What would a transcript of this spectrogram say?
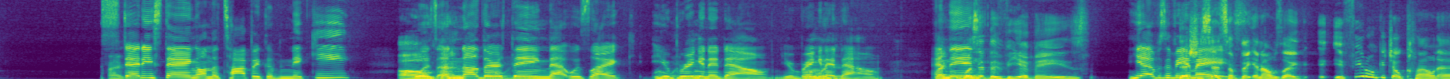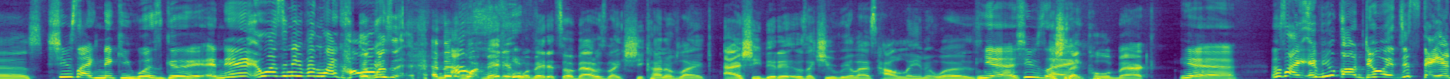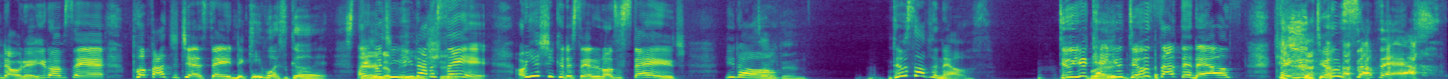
Steady staying on the topic of Nicki oh, was another thing it. that was like you're bringing it. it. down, you're bringing Ruined it, down, and Like, then was it the VMAs yeah, it was a VMA. she said something, and I was like, if you don't get your clown ass, She was like, Nicki was good. And then it wasn't even like hard. it wasn't. And then what made it what made it so bad was like she kind of like as she did it, it was like she realized how lame it was, yeah, she was and like, she like pulled back. yeah. It was like, if you gonna do it, just stand on it. You know what I'm saying? Puff out your chest, say, Nicki was good. Stand like, you, you gotta shit. say it. Or you, she could have said it on the stage. You know, Something. do something else. Do you, But- can you do something else? Can you do something else?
